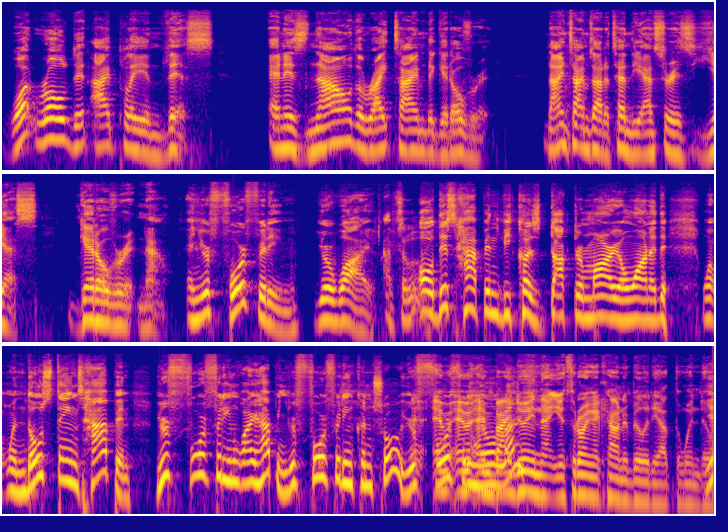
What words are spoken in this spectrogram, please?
What role did I play in this? And is now the right time to get over it? Nine times out of 10, the answer is yes. Get over it now. And you're forfeiting your why. Absolutely. Oh, this happened because Dr. Mario wanted it. When, when those things happen, you're forfeiting why it happened. You're forfeiting control. You're And, forfeiting and, and own by life. doing that, you're throwing accountability out the window. And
